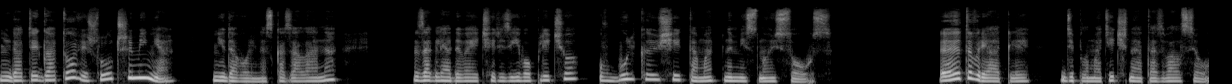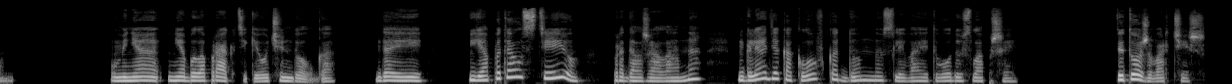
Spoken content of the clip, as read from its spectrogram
«Да ты готовишь лучше меня», — недовольно сказала она, заглядывая через его плечо в булькающий томатно-мясной соус. «Это вряд ли», — дипломатично отозвался он. «У меня не было практики очень долго. Да и я потолстею», — продолжала она, глядя, как ловко Донно сливает воду с лапши. «Ты тоже ворчишь».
